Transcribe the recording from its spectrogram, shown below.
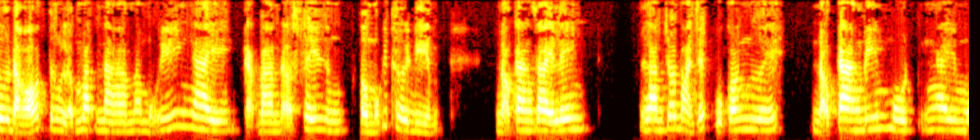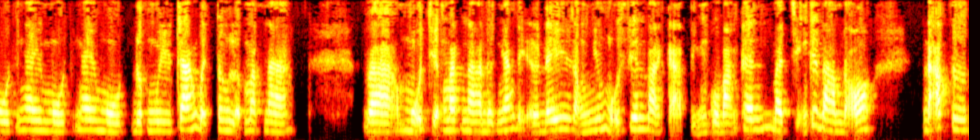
từ đó từng lớp mặt nạ mà mỗi ngày các bạn đã xây dựng ở một cái thời điểm nó càng dài lên làm cho bản chất của con người ấy, nó càng đi một ngày một ngày một ngày một được ngụy trang bởi từng lớp mặt nạ. Và mỗi chiếc mặt nạ được nhắc đến ở đây giống như mỗi phiên bản cá tính của bản thân mà chính cái bàn đó đã từ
